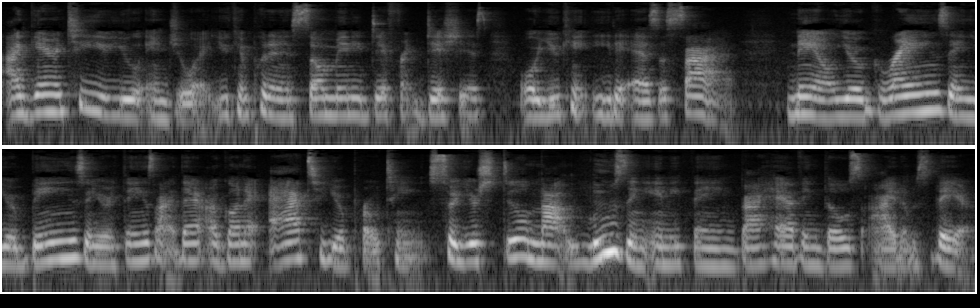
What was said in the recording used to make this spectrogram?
I guarantee you, you'll enjoy it. You can put it in so many different dishes, or you can eat it as a side. Now, your grains and your beans and your things like that are going to add to your protein. So you're still not losing anything by having those items there.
